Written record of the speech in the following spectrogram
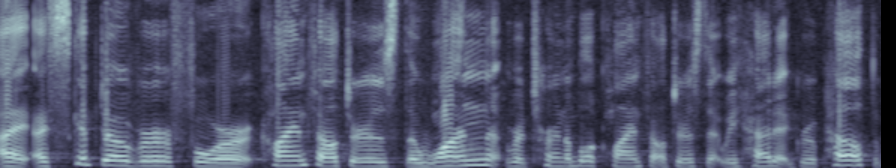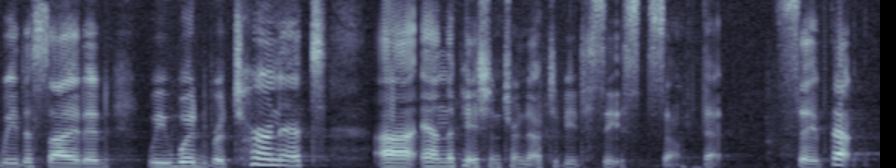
I, I, skipped over for Klinefelters, the one returnable Klinefelters that we had at Group Health, we decided we would return it, uh, and the patient turned out to be deceased. So that saved that.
